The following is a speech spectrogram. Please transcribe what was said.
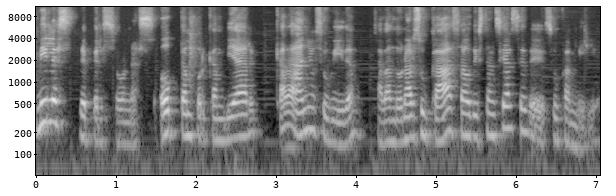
miles de personas optan por cambiar cada año su vida, abandonar su casa o distanciarse de su familia.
